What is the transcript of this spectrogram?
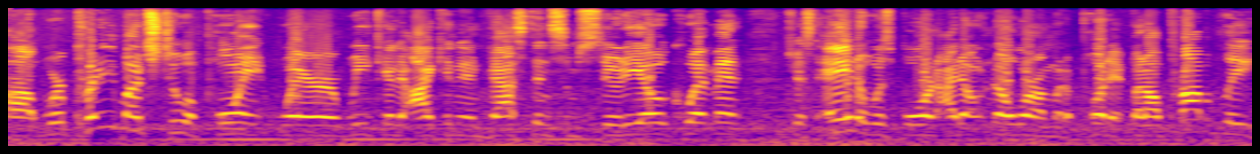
Uh, we're pretty much to a point where we can I can invest in some studio equipment. Just Ada was born. I don't know where I'm going to put it, but I'll probably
